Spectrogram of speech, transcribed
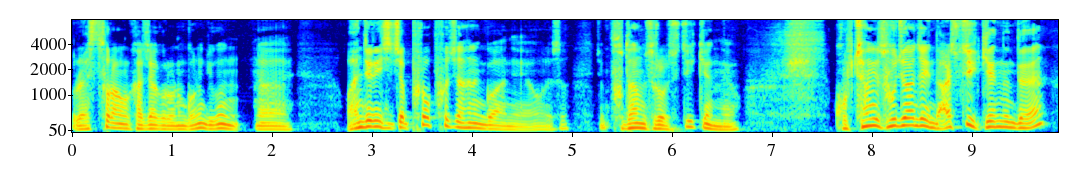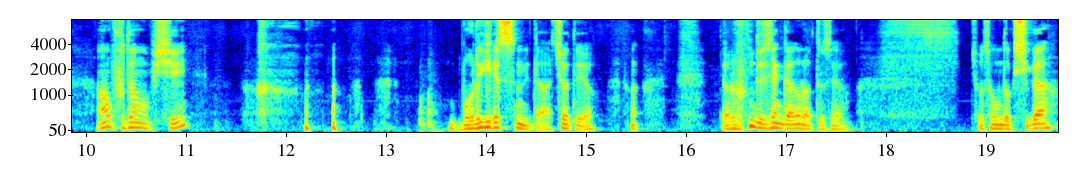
레스토랑을 가자 그러는 거는 이건 에, 완전히 진짜 프로포즈 하는 거 아니에요. 그래서 좀 부담스러울 수도 있겠네요. 곱창에 소주 한 잔이 날 수도 있겠는데? 아무 부담 없이? 모르겠습니다. 저도요. 여러분들 생각은 어떠세요? 조성덕 씨가,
